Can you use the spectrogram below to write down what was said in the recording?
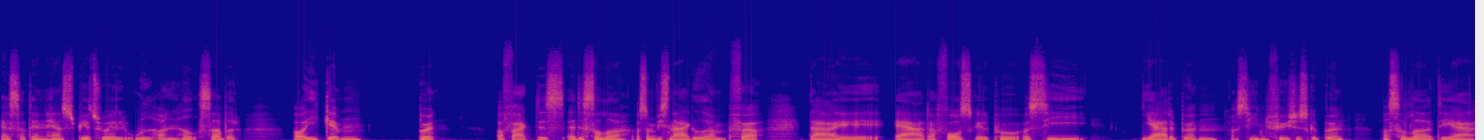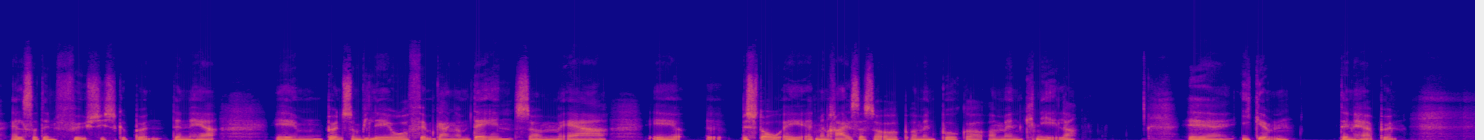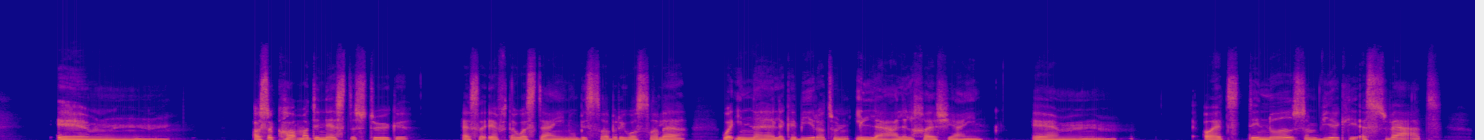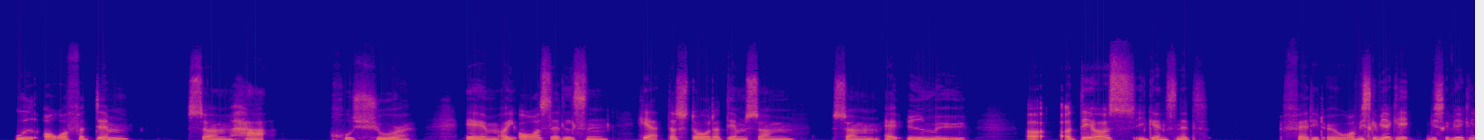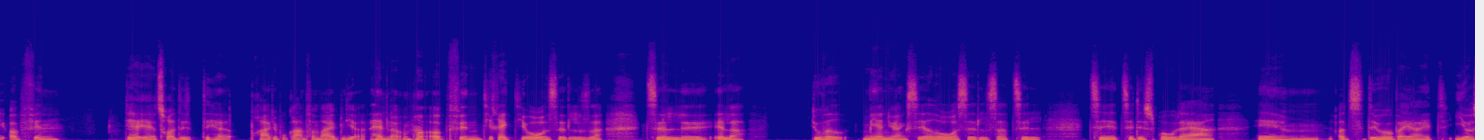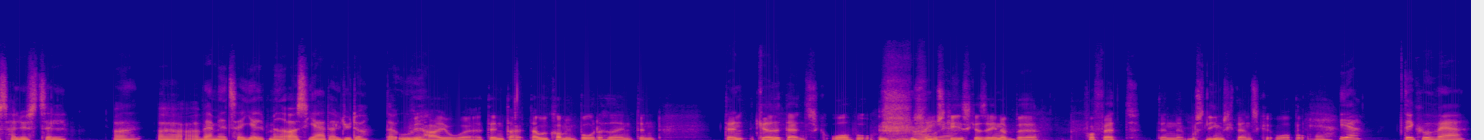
altså den her spirituelle udholdenhed, sabr, og igennem bøn. Og faktisk er det salat, og som vi snakkede om før, der øh, er der forskel på at sige hjertebønnen og sige den fysiske bøn, og salat, det er altså den fysiske bøn, den her øh, bøn, som vi laver fem gange om dagen, som er øh, består af, at man rejser sig op, og man bukker, og man knæler øh, igennem den her bøn. Øhm, og så kommer det næste stykke, altså efter wasta'inu bis sabri was salah, wa innaha lakabiratun illa ala al øhm, Og at det er noget, som virkelig er svært, ud over for dem, som har khushur. Øhm, og i oversættelsen her, der står der dem, som, som er ydmyge. Og, og det er også igen sådan et fattigt øv. Og vi skal virkelig, vi skal virkelig opfinde det, jeg tror, det, det her radioprogram for mig bliver, handler om at opfinde de rigtige oversættelser til, øh, eller du ved, mere nuancerede oversættelser til, til, til det sprog, der er. Øhm, og så det håber jeg, at I også har lyst til at, at, at være med til at hjælpe med. Også jer, der lytter derude. Vi har jo uh, den, der, der udkom en bog, der hedder en, den, den gadedansk ordbog, oh, så måske ja. skal Zainab uh, forfat den uh, muslimske danske ordbog. Ja. ja, det kunne være.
